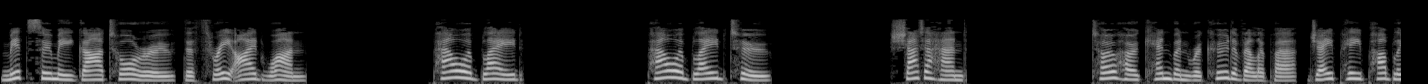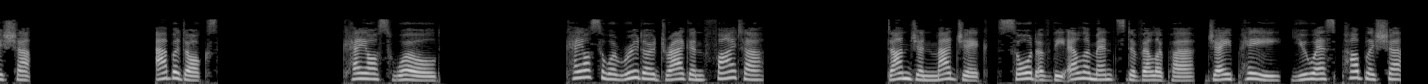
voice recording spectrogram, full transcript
Mitsumi ga Toru The Three-Eyed One. Power Blade. Power Blade 2 Shatterhand. Toho Kenban Raku developer, JP publisher. Abadox. Chaos World. Chaosawa Rudo Dragon Fighter Dungeon Magic, Sword of the Elements developer, JP, U.S. publisher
